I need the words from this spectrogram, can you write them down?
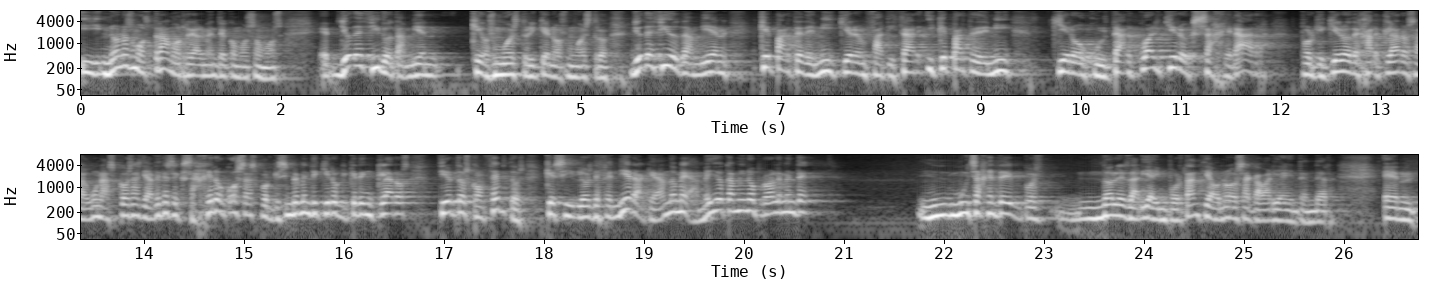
y no nos mostramos realmente como somos. Eh, yo decido también qué os muestro y qué nos muestro. Yo decido también qué parte de mí quiero enfatizar y qué parte de mí quiero ocultar, cuál quiero exagerar, porque quiero dejar claros algunas cosas y a veces exagero cosas porque simplemente quiero que queden claros ciertos conceptos, que si los defendiera quedándome a medio camino probablemente mucha gente pues no les daría importancia o no los acabaría de entender. Em,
